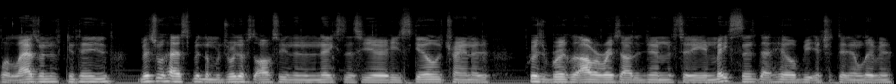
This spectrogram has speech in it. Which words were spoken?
well, Lazarus continued. Mitchell has spent the majority of his offseason in the Knicks this year. He's skilled trainer. Chris Brickley operates out of the gym in the city. It makes sense that he'll be interested in living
